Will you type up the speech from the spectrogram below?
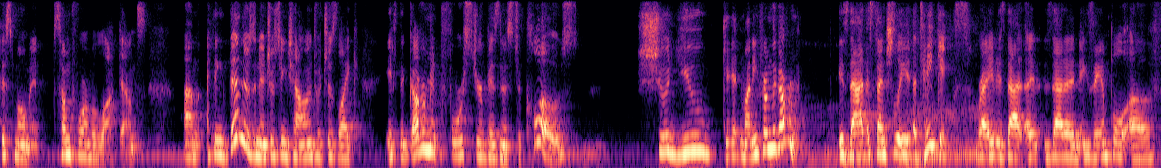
this moment, some form of lockdowns. Um, I think then there's an interesting challenge, which is like, if the government forced your business to close, should you get money from the government? Is that essentially a takings, right? Is that a, is that an example of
